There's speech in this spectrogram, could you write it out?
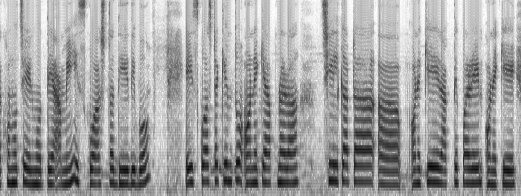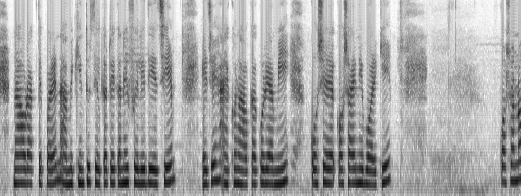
এখন হচ্ছে এর মধ্যে আমি স্কোয়াশটা দিয়ে দিব। এই স্কোয়াশটা কিন্তু অনেকে আপনারা ছিলকাটা অনেকে রাখতে পারেন, অনেকে নাও রাখতে পারেন। আমি কিন্তু সিলকাটা এখানে ফেলে দিয়েছি। এই যে, এখন হালকা করে আমি কষে, কষায় নেব আর কি। কষানো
